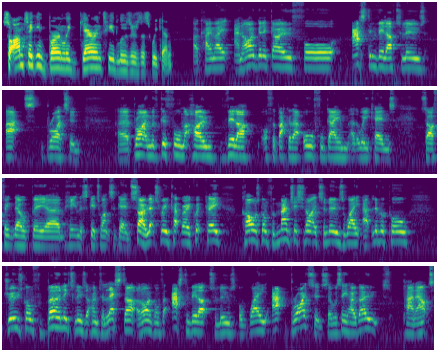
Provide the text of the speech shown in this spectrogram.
So I'm taking Burnley guaranteed losers this weekend. Okay, mate. And I'm going to go for Aston Villa to lose at Brighton. Uh, Brighton with good form at home. Villa off the back of that awful game at the weekend. So I think they'll be um, hitting the skids once again. So let's recap very quickly. Carl's gone for Manchester United to lose away at Liverpool. Drew's gone for Burnley to lose at home to Leicester, and I've gone for Aston Villa to lose away at Brighton. So we'll see how those pan out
